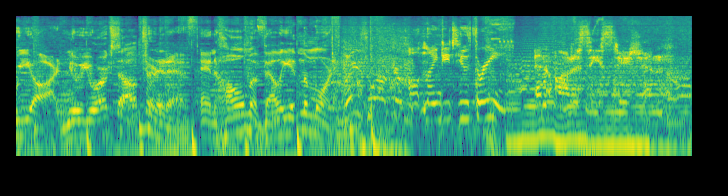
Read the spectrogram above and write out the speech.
We are New York's alternative and home of Elliot in the morning. welcome Alt 92.3. An Audacy station.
